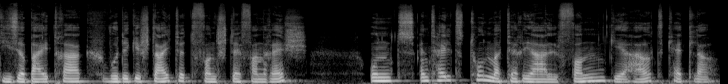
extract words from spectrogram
Dieser Beitrag wurde gestaltet von Stefan Resch und enthält Tonmaterial von Gerhard Kettler.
